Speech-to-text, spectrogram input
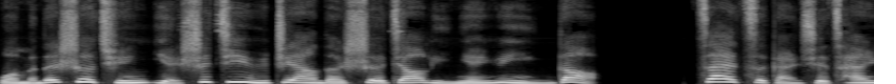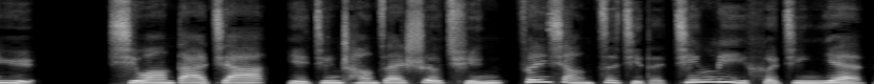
我们的社群也是基于这样的社交理念运营的。再次感谢参与，希望大家也经常在社群分享自己的经历和经验。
